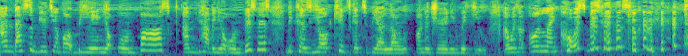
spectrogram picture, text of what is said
And that's the beauty about being your own boss and having your own business because your kids get to be along on the journey with you. And with an online course business, look at it.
